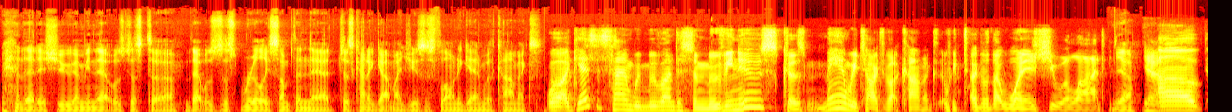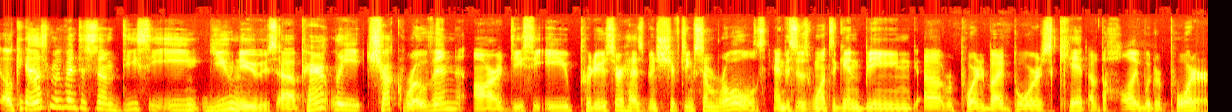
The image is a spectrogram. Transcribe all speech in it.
that issue. I mean, that was just uh, that was just really something that just kind of got my juices flowing again with comics. Well, I guess it's time we move on to some movie news because man, we talked about comics. We talked about that one issue a lot. Yeah. Yeah. Uh, okay, let's move into some DCEU news. Uh, apparently, Chuck Roven, our DCEU producer, has been shifting some roles, and this is once again being uh, reported by Borys Kit of the Hollywood Reporter.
